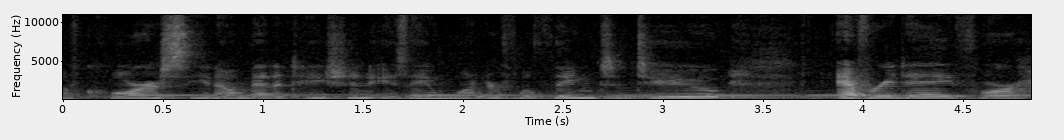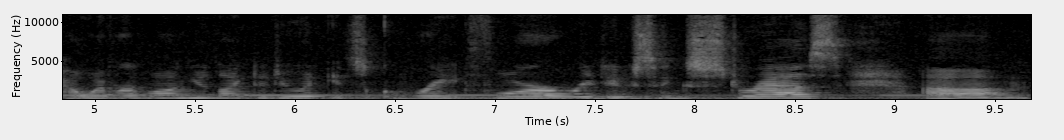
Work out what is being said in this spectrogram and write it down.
Of course, you know, meditation is a wonderful thing to do every day for however long you'd like to do it. It's great for reducing stress. Um,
